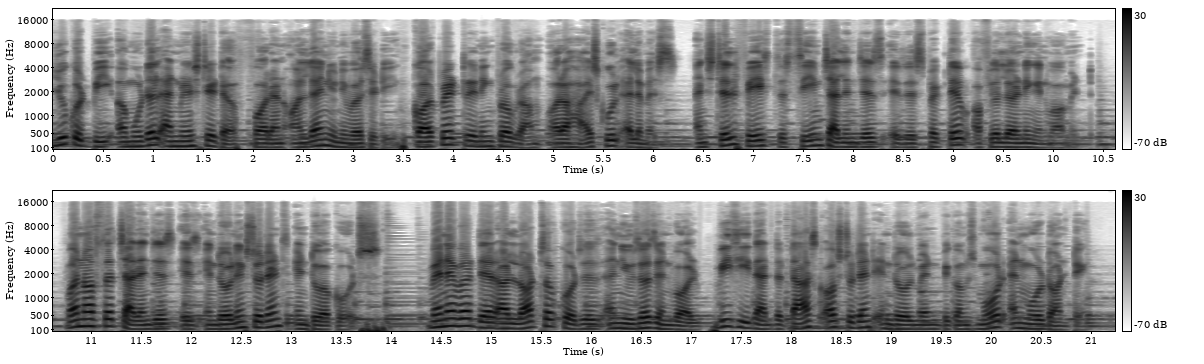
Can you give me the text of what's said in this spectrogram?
You could be a Moodle administrator for an online university, corporate training program or a high school LMS and still face the same challenges irrespective of your learning environment. One of such challenges is enrolling students into a course. Whenever there are lots of courses and users involved, we see that the task of student enrollment becomes more and more daunting.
